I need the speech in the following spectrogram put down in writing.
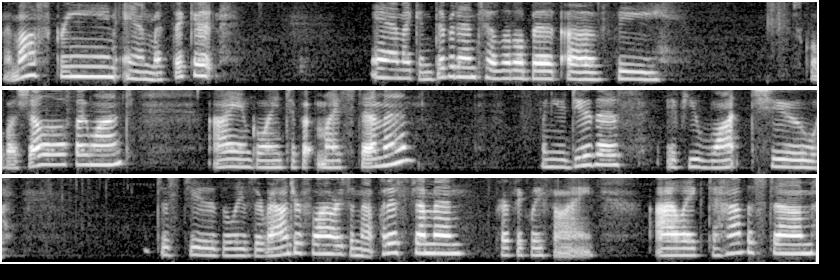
my moss green and my thicket. And I can dip it into a little bit of the school bus yellow if I want. I am going to put my stem in when you do this, if you want to just do the leaves around your flowers and not put a stem in, perfectly fine. I like to have a stem,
